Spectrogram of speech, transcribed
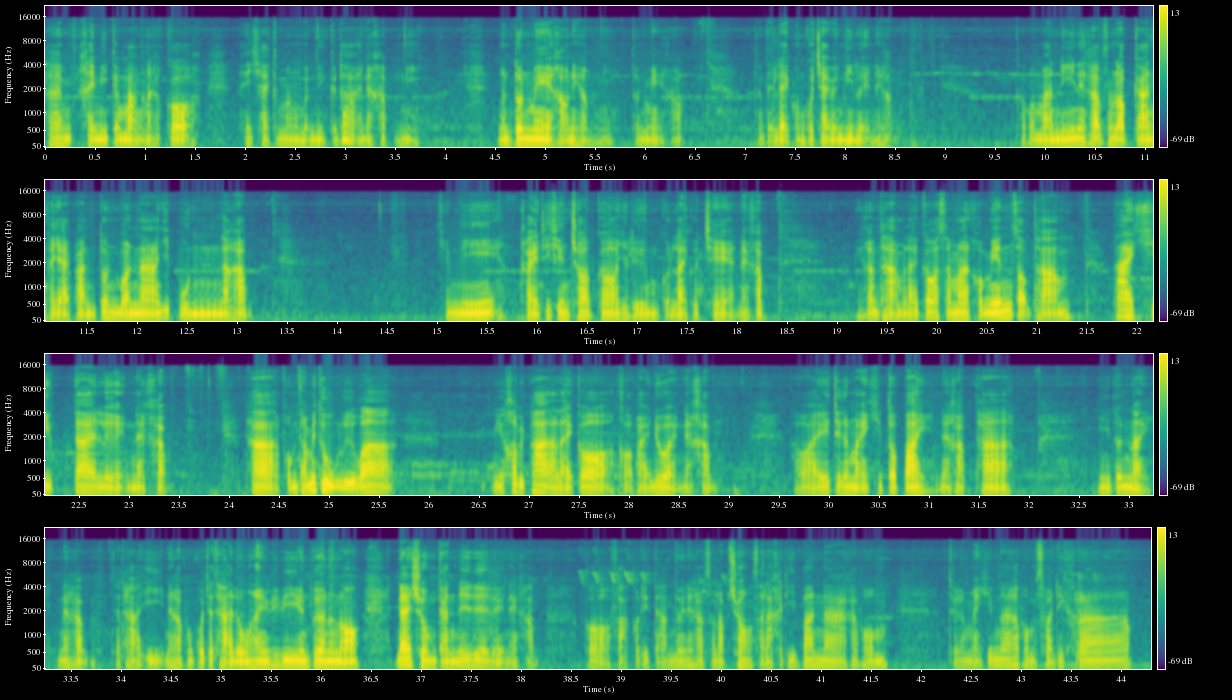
ถ้าใครมีกระมังนะครับ ก็ให้ใช้กระมังแบบนี้ก็ได้นะครับนี่เหมือนต้นแม่เขานี่ครับนี่ต้นแม่เขาตั้งแต่แรกผมก็ใช้แบบนี้เลยนะครับ ก็ประมาณนี้นะครับสำหรับการขยายพันธุ์ต้นบอนนาญี่ปุ่นนะครับ คลิปนี้ใครที่ชื่นชอบก็อย่าลืมกดไลค์กดแชร์นะครับ มีคำถามอะไรก็สามารถคอมเมนต์สอบถามใต้คลิปได้เลยนะครับ ถ้าผมทำไม่ถูกหรือว่ามีข้อผิดพลาดอะไรก็ขออภัยด้วยนะครับ เอาไว้เจอกันใหม่คลิปต่อไปนะครับ ถ้ามีต้นไหนนะครับ จะถ่ายอีกนะครับ ผมก็จะถ่ายลงให้พี่ๆเพื่อนๆน้องๆได้ชมกันเรื่อยๆเลยนะครับ ก็ฝากกดติดตามด้วยนะครับสำหรับช่องสารคดีบ้านนาครับผม เจอกันใหม่คลิปหน้าครับผมสวัสดีครับ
